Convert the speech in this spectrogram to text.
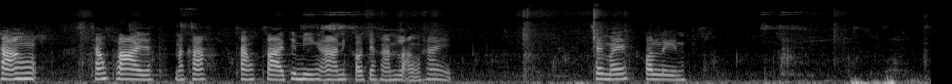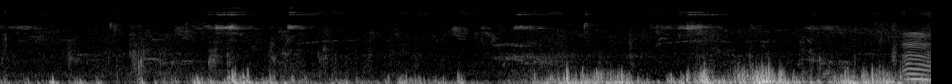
ช้างช้างพลายนะคะช้างพลายที่มีงานนี่เขาจะหันหลังให้ ใช่ไหมคอนเลน อืม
